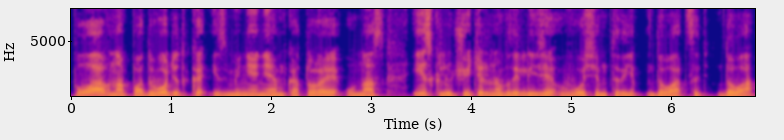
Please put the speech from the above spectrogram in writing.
плавно подводит к изменениям, которые у нас исключительно в релизе 8.3.22.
